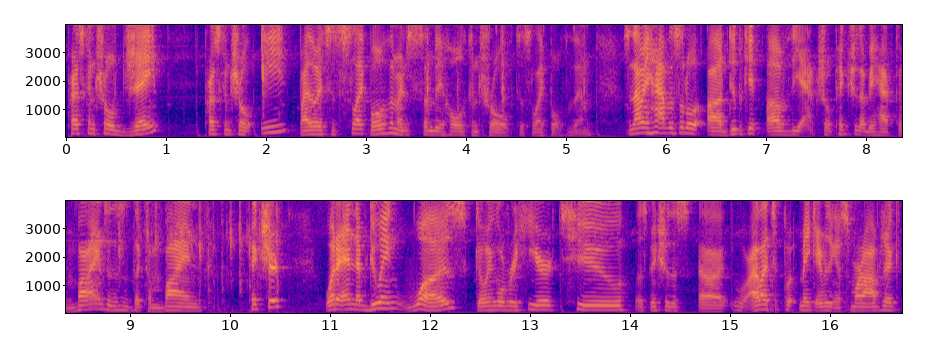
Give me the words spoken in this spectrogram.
Press Control J, press Control E. By the way, to select both of them, I just simply hold Control to select both of them. So now we have this little uh, duplicate of the actual picture that we have combined. So this is the combined picture what I ended up doing was going over here to, let's make sure this, uh, I like to put make everything a smart object,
